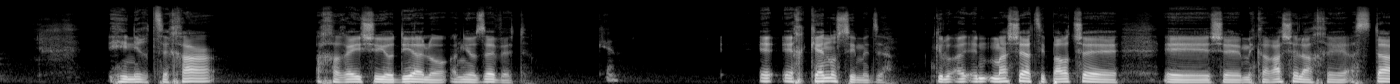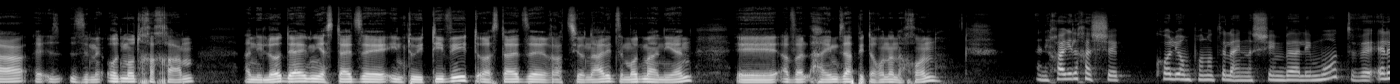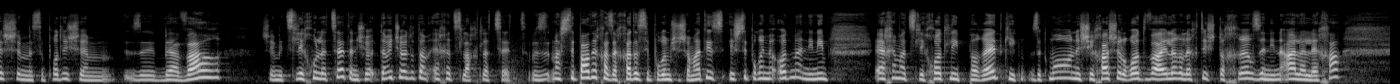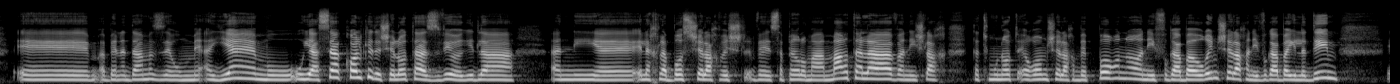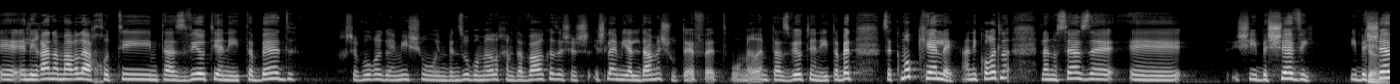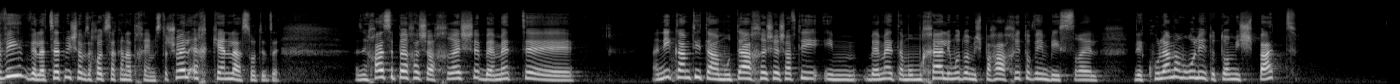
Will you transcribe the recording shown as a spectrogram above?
היא נרצחה אחרי שהיא הודיעה לו, אני עוזבת. כן. איך כן עושים את זה? כאילו, אה, מה שאת סיפרת ש, אה, שלך אה, עשתה, זה מאוד מאוד חכם. אני לא יודע אם היא עשתה את זה אינטואיטיבית או עשתה את זה רציונלית, זה מאוד מעניין, אבל האם זה הפתרון הנכון? אני יכולה להגיד לך שכל יום פונות אליי נשים באלימות, ואלה שמספרות לי שהם, זה בעבר, שהם הצליחו לצאת, אני שואל, תמיד שואלת אותם, איך הצלחת לצאת? ומה שסיפרתי לך זה אחד הסיפורים ששמעתי, יש סיפורים מאוד מעניינים, איך הן מצליחות להיפרד, כי זה כמו נשיכה של רוטוויילר, לך תשתחרר, זה ננעל עליך. Uh, הבן אדם הזה, הוא מאיים, הוא, הוא יעשה הכל כדי שלא תעזבי, הוא יגיד לה, אני uh, אלך לבוס שלך ואספר לו מה אמרת עליו, אני אשלח את התמונות עירום שלך בפורנו, אני אפגע בהורים שלך, אני אפגע בילדים. Uh, אלירן אמר לאחותי, אם תעזבי אותי, אני אתאבד. תחשבו רגע אם מישהו, אם בן זוג אומר לכם דבר כזה, שיש להם ילדה משותפת, הוא אומר להם, תעזבי אותי, אני אתאבד, זה כמו כלא. אני קוראת לנושא הזה אה, שהיא בשבי. היא כן. בשבי, כן. ולצאת משם זה יכול להיות סכנת חיים. אז אתה שואל איך כן לעשות את זה. אז אני יכולה לספר לך שאחרי שבאמת, אה, אני הקמתי את העמותה אחרי שישבתי עם באמת המומחי האלימות במשפחה הכי טובים בישראל, וכולם אמרו לי את אותו משפט,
